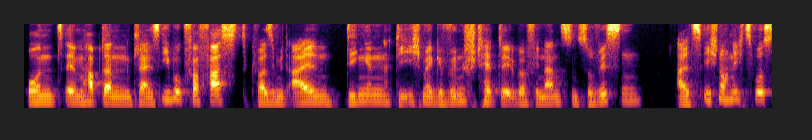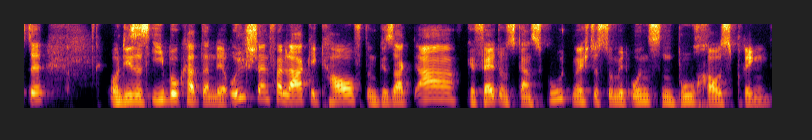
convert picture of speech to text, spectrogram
Und ähm, habe dann ein kleines E-Book verfasst, quasi mit allen Dingen, die ich mir gewünscht hätte, über Finanzen zu wissen, als ich noch nichts wusste. Und dieses E-Book hat dann der Ullstein Verlag gekauft und gesagt, ah, gefällt uns ganz gut, möchtest du mit uns ein Buch rausbringen?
